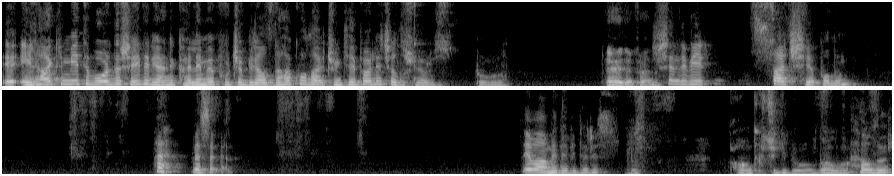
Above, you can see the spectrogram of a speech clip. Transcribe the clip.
E, el hakimiyeti bu arada şeydir yani kalem ve fırça biraz daha kolay çünkü hep öyle çalışıyoruz. Doğru. Evet efendim. Şimdi bir saç yapalım. Heh, mesela. Devam edebiliriz. Biraz punkçı gibi oldu ama. Olur.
